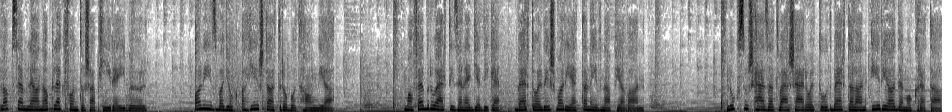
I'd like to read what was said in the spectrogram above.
Lapszemle a nap legfontosabb híreiből. Alíz vagyok, a hírstart robot hangja. Ma február 11-e, Bertold és Marietta névnapja van. Luxusházat vásárolt Tóth Bertalan, írja a Demokrata.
